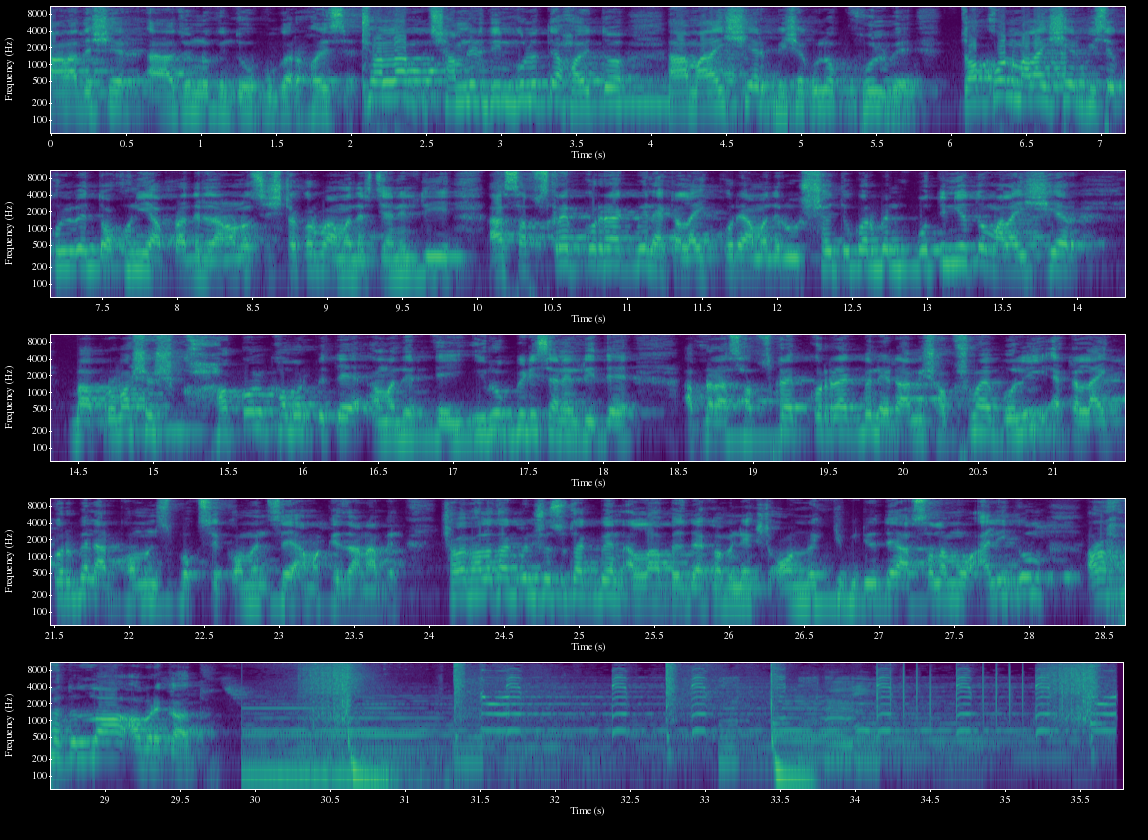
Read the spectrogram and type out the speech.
বাংলাদেশের জন্য কিন্তু উপকার হয়েছে। ইনশাল্লাহ সামনের দিনগুলোতে হয়তো মালয়েশিয়ার ভিসাগুলো খুলবে। যখন মালয়েশিয়ার ভিসা খুলবে, তখনই আপনাদের জানানোর চেষ্টা করব। আমাদের চ্যানেলটি সাবস্ক্রাইব করে রাখবেন, একটা লাইক করে আমাদের উৎসাহিত করবেন। প্রতিনিয়ত মালয়েশিয়ার বা প্রবাসের সকল খবর পেতে আমাদের এই ইউরোপ বিডি চ্যানেলটিতে আপনারা সাবস্ক্রাইব করে রাখবেন। এটা আমি সবসময় বলি, একটা লাইক করবেন আর কমেন্টস বক্সে কমেন্টসে আমাকে জানাবেন। সবাই ভালো থাকবেন, সুস্থ থাকবেন। আল্লাহ হাফেজ, দেখা হবে নেক্সট অন্য একটি ভিডিওতে আসসালামু আলাইকুম রহমতুল্লাহ আবরকাত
